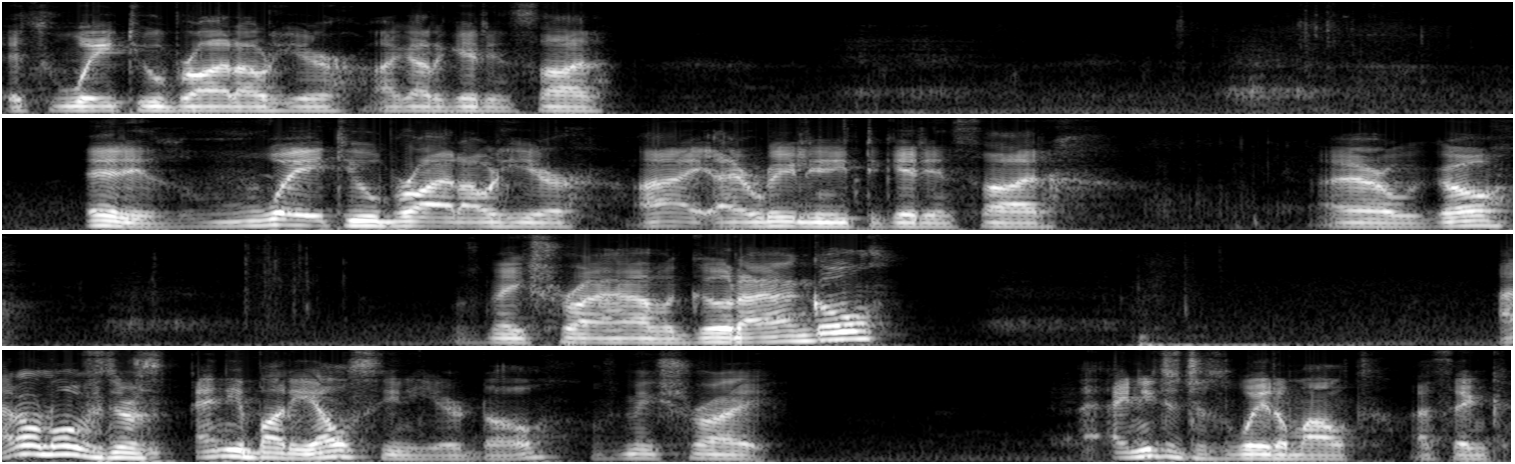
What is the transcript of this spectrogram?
It's way too bright out here. I gotta get inside. It is way too bright out here. I, I really need to get inside. There we go. Let's make sure I have a good angle. I don't know if there's anybody else in here though. Let's make sure I... I need to just wait them out, I think.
